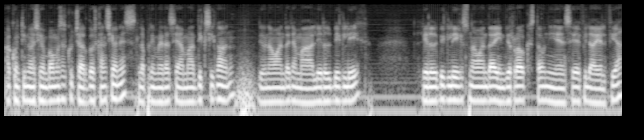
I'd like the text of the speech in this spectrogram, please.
A continuación vamos a escuchar dos canciones. La primera se llama Dixie Gun, de una banda llamada Little Big League. Little Big League es una banda de indie rock estadounidense de Filadelfia,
